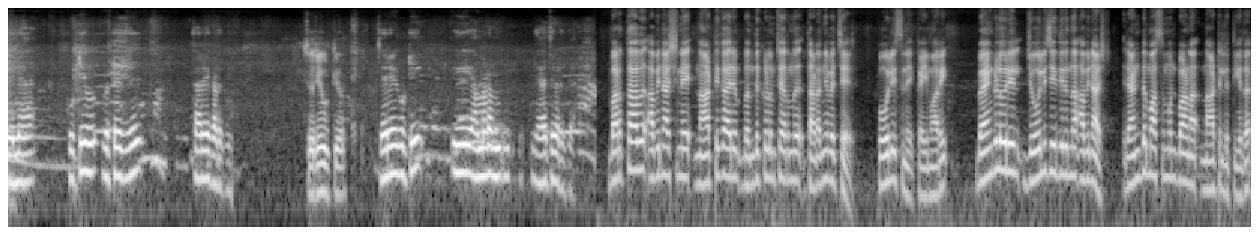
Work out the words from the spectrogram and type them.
പിന്നെ കുട്ടി വിട്ടിട്ട് തറയിൽ കിടക്കും. ചെറിയ കുട്ടിയോ? ചെറിയ കുട്ടി ഈ നമ്മുടെ ദേഹത്ത് കിടക്കുക. ഭർത്താവ് അവിനാശിനെ നാട്ടുകാരും ബന്ധുക്കളും ചേർന്ന് തടഞ്ഞുവെച്ച് പോലീസിനെ കൈമാറി. ബാംഗ്ലൂരിൽ ജോലി ചെയ്തിരുന്ന അവിനാശ് രണ്ടു മാസം മുൻപാണ് നാട്ടിലെത്തിയത്.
